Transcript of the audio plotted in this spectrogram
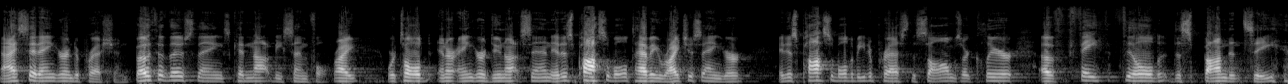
Now, I said anger and depression. Both of those things cannot be sinful, right? We're told in our anger, do not sin. It is possible to have a righteous anger. It is possible to be depressed. The Psalms are clear of faith filled despondency.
